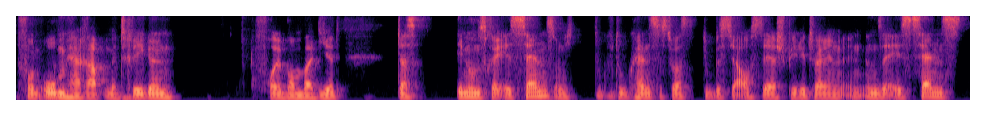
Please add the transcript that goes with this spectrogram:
von oben herab mit Regeln voll bombardiert, dass in unserer Essenz, und ich, du, du, kennst es, du, hast, du bist ja auch sehr spirituell, in, in unserer Essenz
